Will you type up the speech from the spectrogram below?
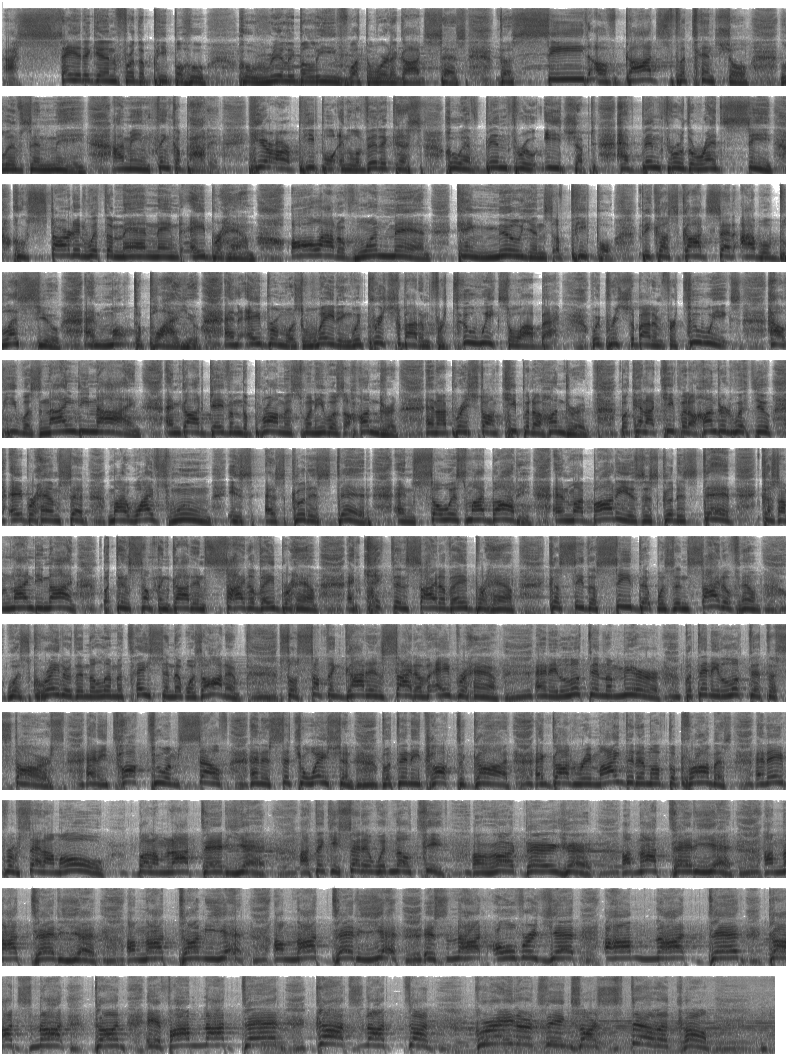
I say it again for the people who, who really believe what the Word of God says. The seed of God's potential lives in me. I mean, think about it. Here are people in Leviticus who have been through Egypt, have been through the Red Sea, who started with a man named Abraham. All out of one man came millions of people because God said, I will bless you and multiply you. And Abram was waiting. We preached about him for two weeks a while back. We preached about him for two weeks, how he was 99 and God gave him the promise when he was 100. And I preached on keep it 100. But can I keep it 100 with you? Abraham said, My wife's womb is as good as dead, and so is my body. And my body is as good as dead because I'm 99. But then something got inside of Abraham and kicked inside of Abraham. Because, see, the seed that was inside of him was greater than the limitation that was on him. So something got inside of Abraham and he looked in the mirror, but then he looked at the stars. And he talked to himself and his situation, but then he talked to God. And God reminded him of the promise. And Abram said, I'm old, but I'm not dead yet. I think he said it with no teeth. I'm not dead yet. I'm not dead yet. I'm not dead yet. I'm not done yet. I'm not dead yet. It's not over yet. I'm not dead. God's not done. If I'm not dead, God's not done. Greater things are still to come.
